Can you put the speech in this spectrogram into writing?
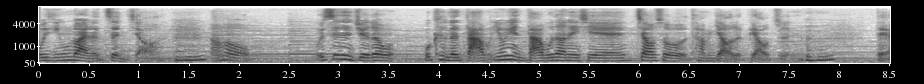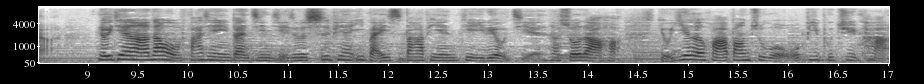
我已经乱了阵脚。嗯。然后我甚至觉得我，我可能达永远达不到那些教授他们要的标准。嗯哼。对啊。有一天啊，当我发现一段经节，就是诗篇一百一十八篇第六节，他说到哈，有耶和华帮助我，我必不惧怕，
